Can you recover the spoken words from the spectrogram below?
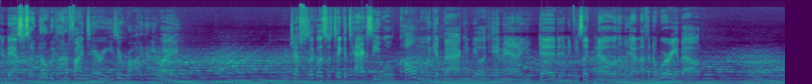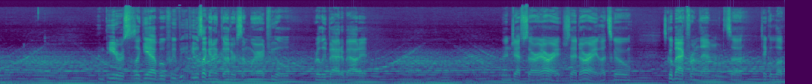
And Dan's just like, "No, we gotta find Terry. He's a ride anyway." Jeff's just like, let's just take a taxi. We'll call him when we get back and be like, hey man, are you dead? And if he's like, no, then we got nothing to worry about. And Peter was just like, yeah, but if, we, if he was like in a gutter somewhere, I'd feel really bad about it. And then Jeff said, all right, said, all right, let's go, let's go back from them. Let's uh, take a look.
